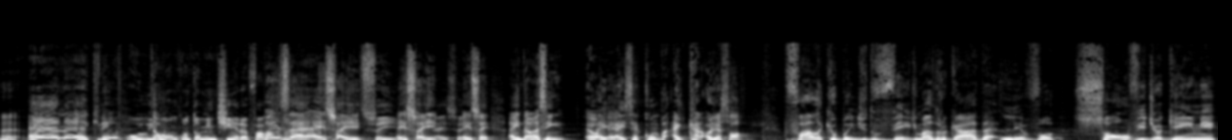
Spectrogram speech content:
É, né? Que nem o, o irmão contou mentira falando. Então, Pois é, é isso aí. Isso aí. É isso aí. É isso É aí. isso aí. Então, assim. eu- Aí, é- aí você compra. Aí, cara, olha só. Fala que o bandido veio de madrugada, levou só o videogame,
